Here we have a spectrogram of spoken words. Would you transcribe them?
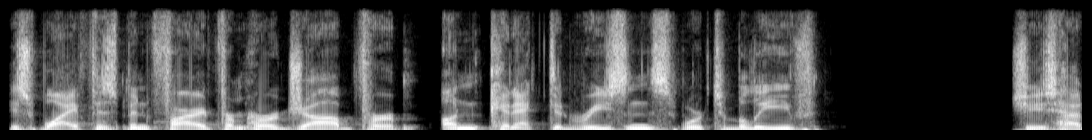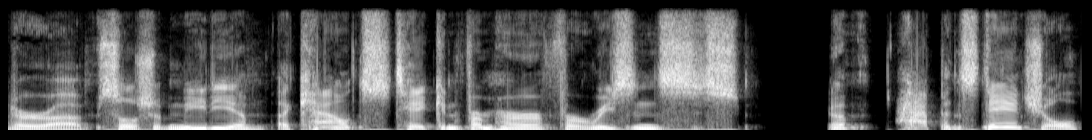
His wife has been fired from her job for unconnected reasons, we're to believe. She's had her uh, social media accounts taken from her for reasons you know, happenstantial.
